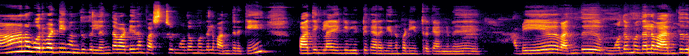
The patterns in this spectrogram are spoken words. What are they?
நானும் ஒரு வாட்டி வந்ததில்லை. இந்த வாட்டி தான் ஃபஸ்ட்டு முத முதல்ல வந்திருக்கேன். பார்த்தீங்களா எங்கள் வீட்டுக்காரங்க என்ன பண்ணிகிட்ருக்காங்கன்னு அப்படியே வந்து முத முதல்ல வந்தது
